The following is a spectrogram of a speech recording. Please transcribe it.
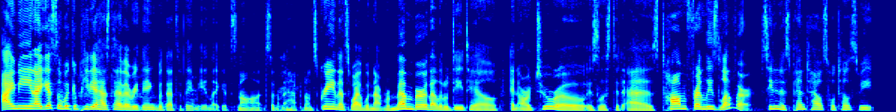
I mean, I guess the Wikipedia has to have everything, but that's what they mean. Like, it's not something that happened on screen. That's why I would not remember that little detail. And Arturo is listed as Tom Friendly's lover, seen in his penthouse hotel suite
